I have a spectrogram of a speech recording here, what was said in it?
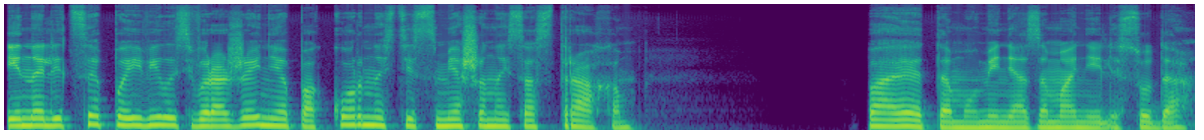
и на лице появилось выражение покорности, смешанной со страхом. «Поэтому меня заманили сюда.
